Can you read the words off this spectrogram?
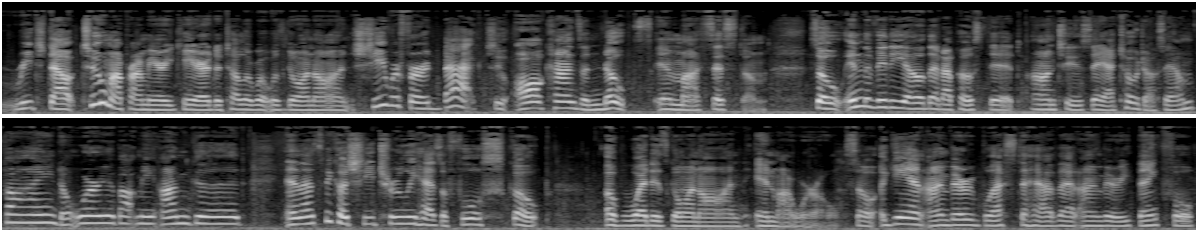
reached out to my primary care to tell her what was going on, she referred back to all kinds of notes in my system. So in the video that I posted on Tuesday, I told y'all, say, I'm fine, don't worry about me, I'm good. And that's because she truly has a full scope of what is going on in my world. So again, I'm very blessed to have that. I'm very thankful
